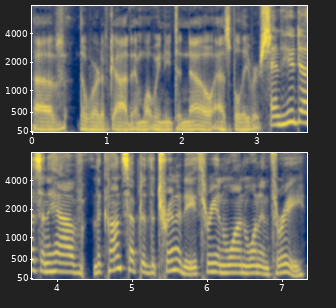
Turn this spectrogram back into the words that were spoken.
of the Word of God and what we need to know as believers. And who doesn't have the concept of the Trinity, three and one, one and three,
